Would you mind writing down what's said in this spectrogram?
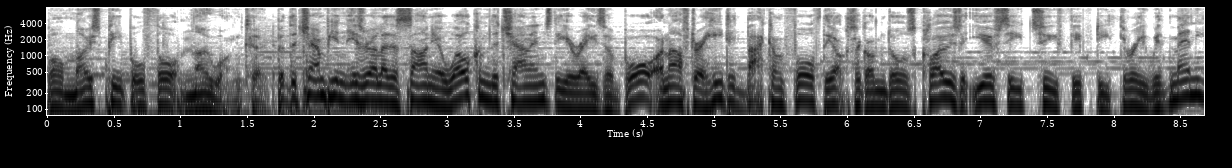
well, most people thought no one could. But the champion Israel Adesanya welcomed the challenge the Eraser brought, and after a heated back and forth, the octagon doors closed at UFC 253, with many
